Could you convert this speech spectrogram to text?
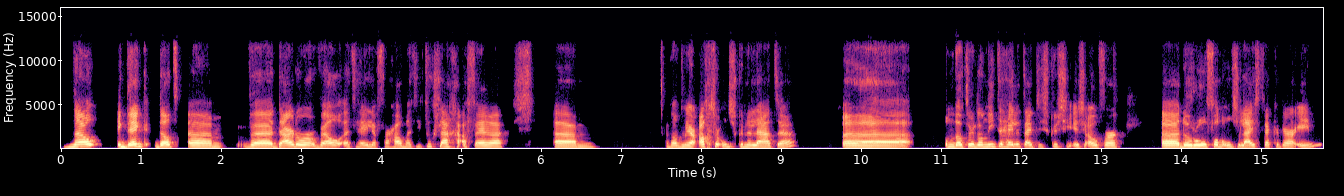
nou, ik denk dat um, we daardoor wel het hele verhaal met die toeslagenaffaire um, wat meer achter ons kunnen laten. Uh, omdat er dan niet de hele tijd discussie is over uh, de rol van onze lijsttrekker daarin.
